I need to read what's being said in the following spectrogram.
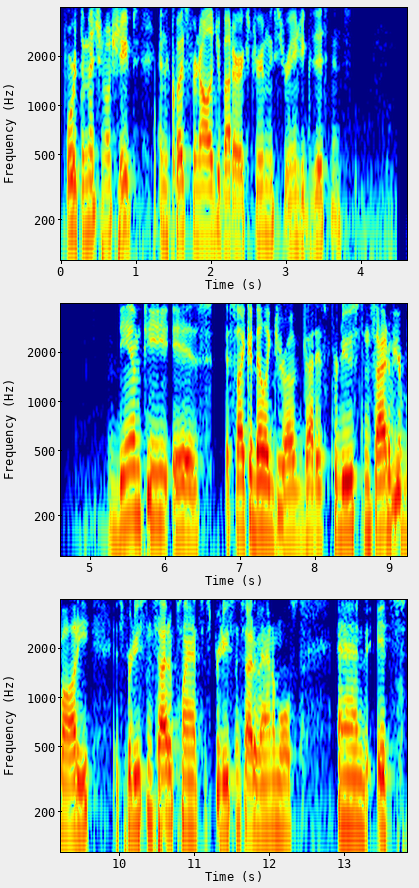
fourth dimensional shapes, and the quest for knowledge about our extremely strange existence. DMT is a psychedelic drug that is produced inside of your body, it's produced inside of plants, it's produced inside of animals, and it's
